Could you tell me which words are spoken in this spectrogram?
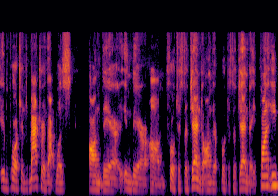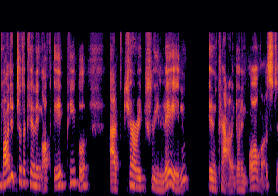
important matter that was on their in their um, protest agenda on their protest agenda. Point, he pointed to the killing of eight people at Cherry Tree Lane in Clarendon in August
